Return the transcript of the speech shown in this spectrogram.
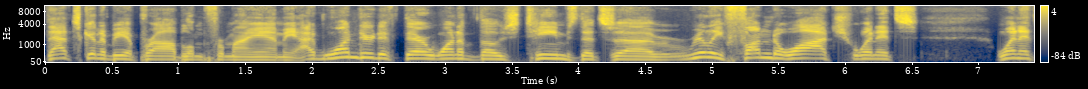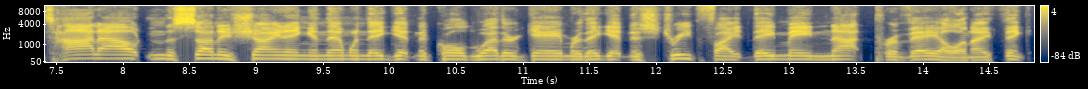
That's going to be a problem for Miami. I've wondered if they're one of those teams that's uh, really fun to watch when it's when it's hot out and the sun is shining, and then when they get in a cold weather game or they get in a street fight, they may not prevail. And I think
